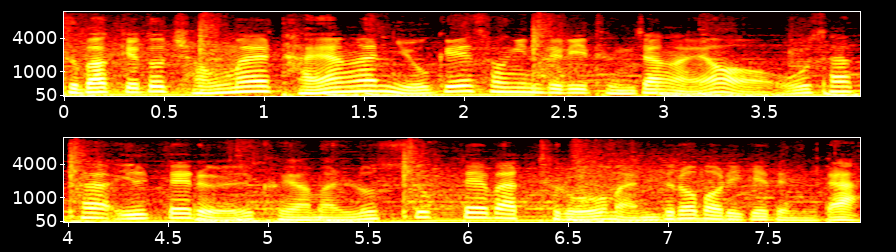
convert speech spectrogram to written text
그 밖에도 정말 다양한 요괴 성인들이 등장하여 오사카 일대를 그야말로 쑥대밭으로 만들어버리게 됩니다.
